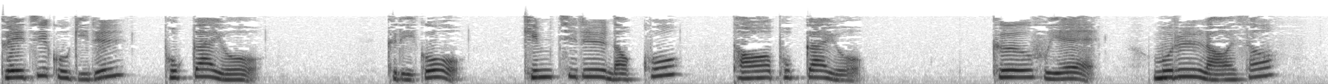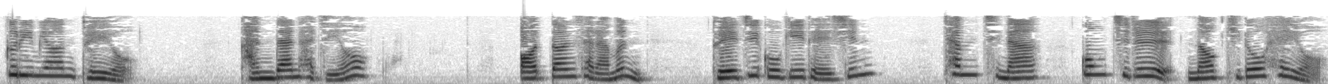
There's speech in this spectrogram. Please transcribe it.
돼지고기를 볶아요. 그리고 김치를 넣고 더 볶아요. 그 후에 물을 넣어서 끓이면 돼요. 간단하지요? 어떤 사람은 돼지고기 대신 참치나 꽁치를 넣기도 해요.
